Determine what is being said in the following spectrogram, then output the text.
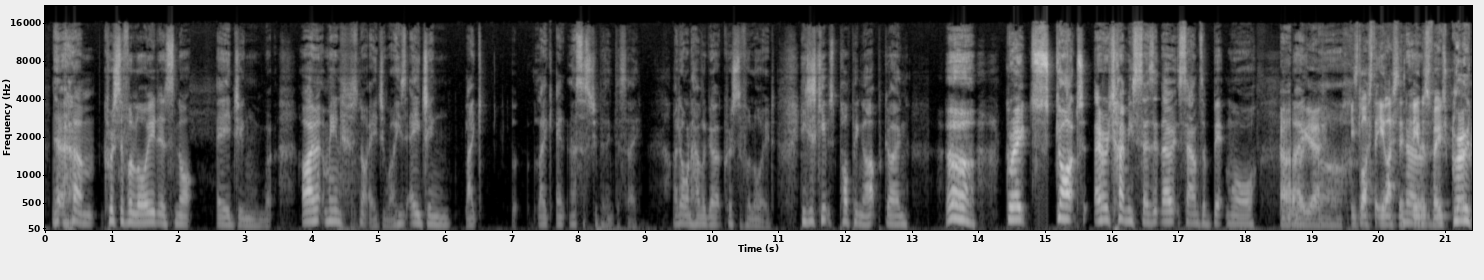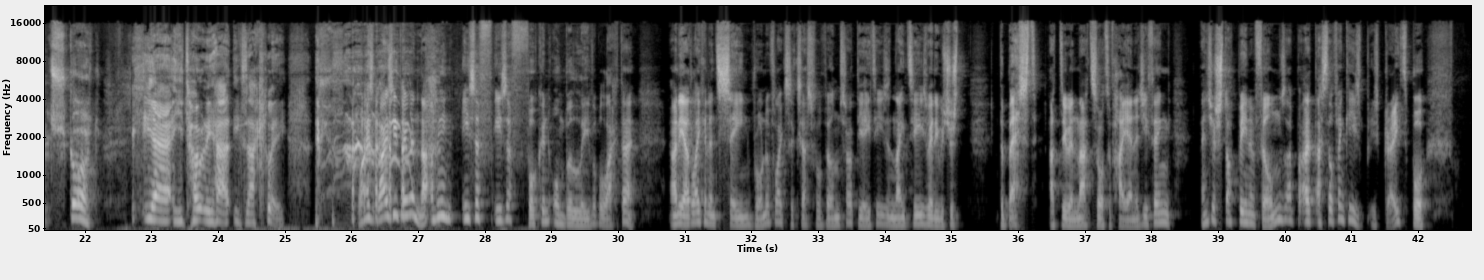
um, Christopher Lloyd is not aging. well. Oh, I mean, it's not aging well. He's aging like, like that's a stupid thing to say. I don't want to have a go at Christopher Lloyd. He just keeps popping up, going, "Oh, great Scott!" Every time he says it, though, it sounds a bit more. Oh, like, yeah. oh. He's lost it the elasticity No. in his face. Great Scott. Yeah, he totally had exactly. Why is, why is he doing that? I mean, he's a he's a fucking unbelievable actor, and he had like an insane run of like successful films throughout the eighties and nineties where he was just the best at doing that sort of high energy thing, and just stopped being in films. I, I, I still think he's he's great, but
